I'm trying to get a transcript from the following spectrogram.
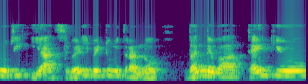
रोजी याच वेळी भेटू मित्रांनो. धन्यवाद. थँक्यू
